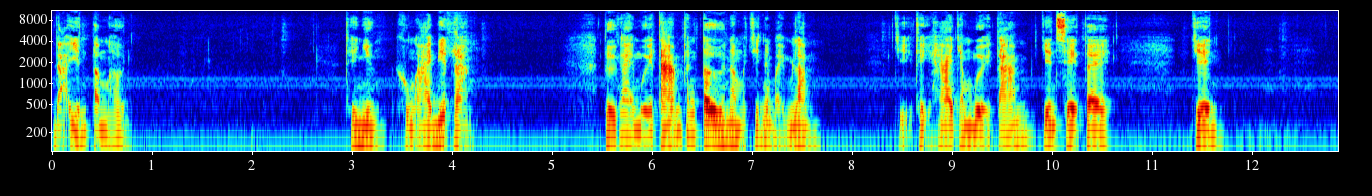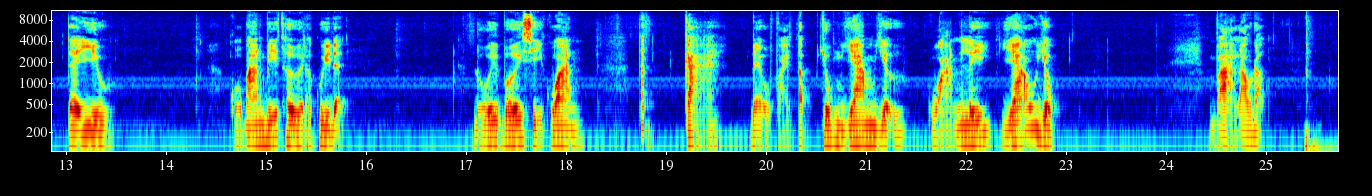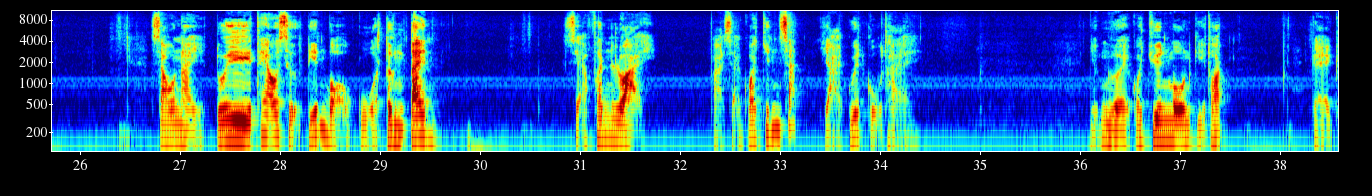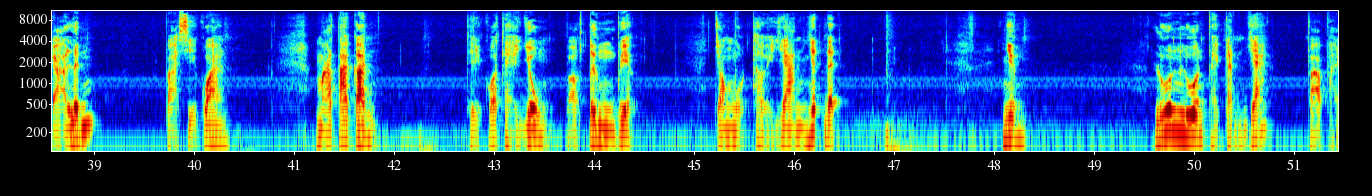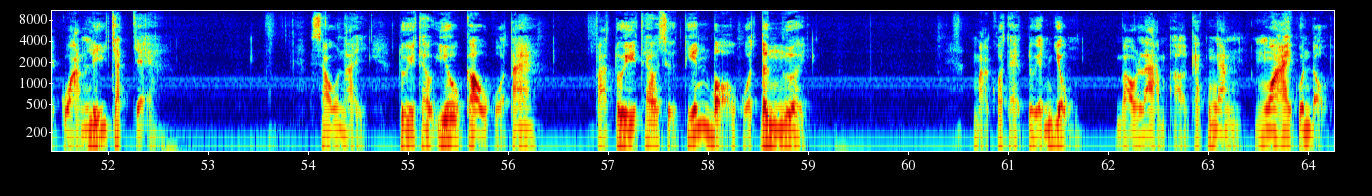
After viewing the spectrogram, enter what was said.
đã yên tâm hơn. Thế nhưng không ai biết rằng từ ngày 18 tháng 4 năm 1975, chỉ thị 218 trên CT trên TU của Ban Bí thư đã quy định đối với sĩ quan tất cả đều phải tập trung giam giữ, quản lý, giáo dục và lao động. Sau này tùy theo sự tiến bộ của từng tên sẽ phân loại và sẽ có chính sách giải quyết cụ thể những người có chuyên môn kỹ thuật, kể cả lính và sĩ quan mà ta cần thì có thể dùng vào từng việc trong một thời gian nhất định. Nhưng luôn luôn phải cảnh giác và phải quản lý chặt chẽ. Sau này, tùy theo yêu cầu của ta và tùy theo sự tiến bộ của từng người mà có thể tuyển dụng vào làm ở các ngành ngoài quân đội.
